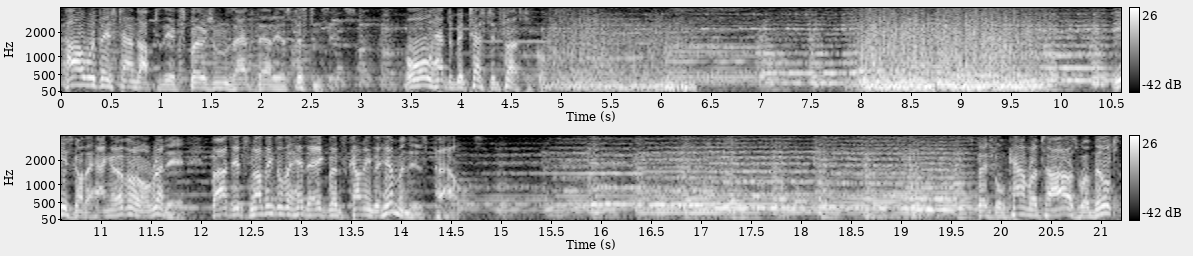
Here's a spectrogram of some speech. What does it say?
How would they stand up to the explosions at various distances? All had to be tested first, of course. He's got a hangover already, but it's nothing to the headache that's coming to him and his pals. Special camera towers were built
